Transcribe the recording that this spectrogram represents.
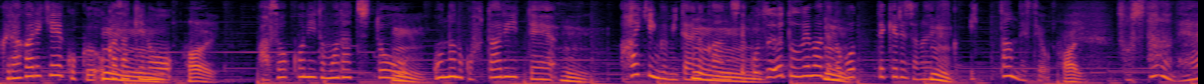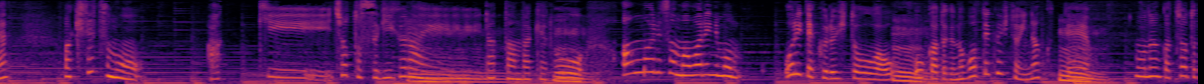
暗がり渓谷岡崎の、うんはい。あそこに友達とうん。女の子2人いて、うんハイキングみたいな感じでうんこうずっと上まで登っていけるじゃないですか、行ったんですよ。はい。そしたらね、まあ、季節も秋ちょっと過ぎぐらいだったんだけど、うん。あんまりその周りにも降りてくる人はうん。多かったけど、登っていく人いなくて、うん。もうなんかちょっと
